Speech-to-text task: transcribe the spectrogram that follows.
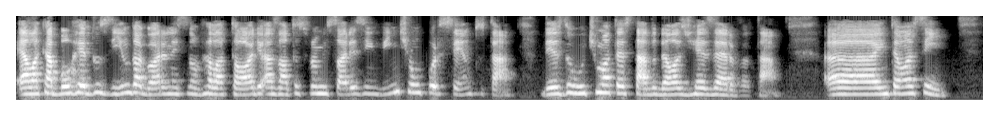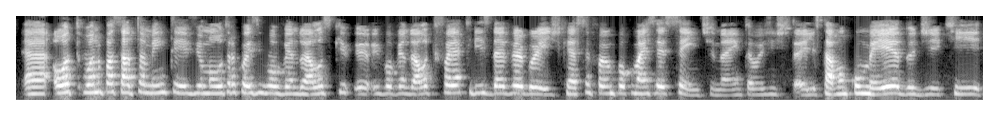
ela acabou reduzindo agora nesse novo relatório as notas promissórias em 21%, tá? Desde o último atestado delas de reserva, tá? Uh, então, assim, uh, o ano passado também teve uma outra coisa envolvendo elas que envolvendo ela que foi a crise da Evergrande, que essa foi um pouco mais recente, né? Então a gente, eles estavam com medo de que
